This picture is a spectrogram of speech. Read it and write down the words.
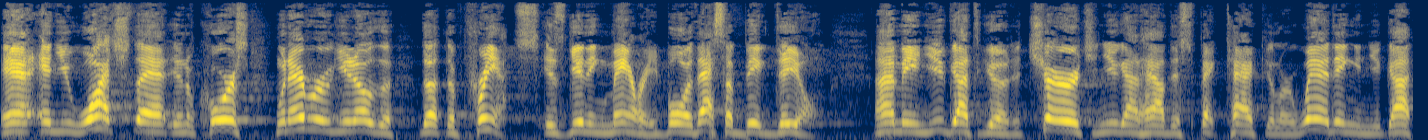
And, and, you watch that, and of course, whenever, you know, the, the, the prince is getting married, boy, that's a big deal. I mean, you got to go to church and you got to have this spectacular wedding and you got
